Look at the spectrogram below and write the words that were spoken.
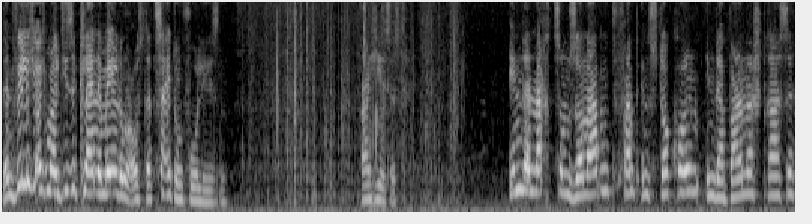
Dann will ich euch mal diese kleine Meldung aus der Zeitung vorlesen. Ah, hier ist es. In der Nacht zum Sonnabend fand in Stockholm in der Bahnerstraße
